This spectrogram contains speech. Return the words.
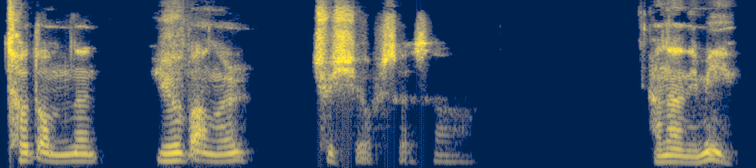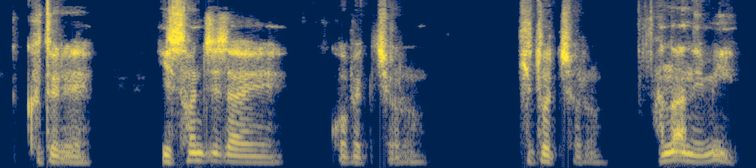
젖없는 유방을 주시옵소서. 하나님이 그들의 이 선지자의 고백처럼 기도처럼 하나님이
